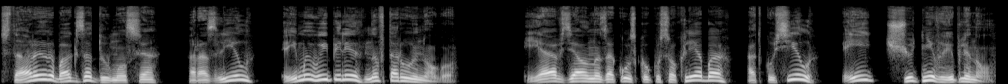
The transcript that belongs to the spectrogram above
Старый рыбак задумался, разлил, и мы выпили на вторую ногу. Я взял на закуску кусок хлеба, откусил и чуть не выплюнул.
